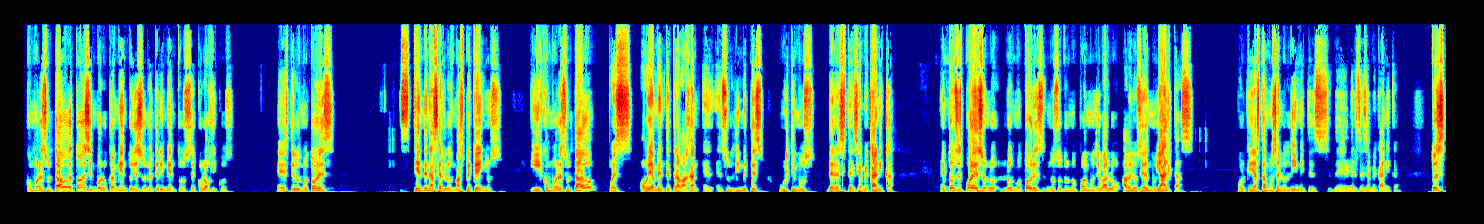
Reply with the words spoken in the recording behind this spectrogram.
como resultado de todo ese involucramiento y esos requerimientos ecológicos, este, los motores tienden a ser los más pequeños y como resultado, pues obviamente trabajan en, en sus límites últimos de resistencia mecánica. Entonces, por eso los motores nosotros no podemos llevarlo a velocidades muy altas, porque ya estamos en los límites de, resistencia mecánica. Entonces,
